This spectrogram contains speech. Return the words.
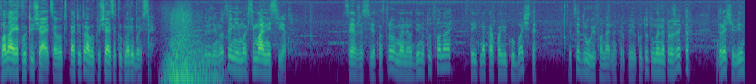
Вона як виключається. От в 5 утра виключається крупна риба і все. Друзі, ну це мій максимальний світ. Це вже світ настроїв. У мене один тут фонарь стоїть на карповіку, бачите? Це другий фонарь на карповіку. Тут у мене прожектор. До речі, він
